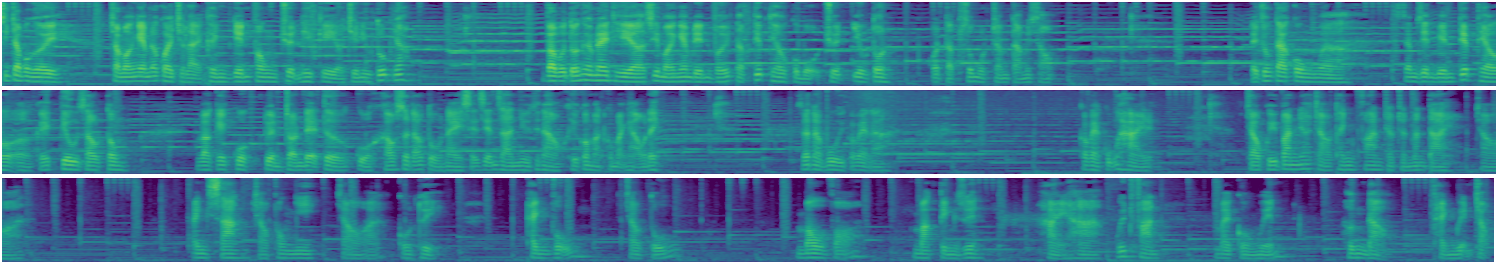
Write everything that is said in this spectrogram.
Xin chào mọi người, chào mừng anh em đã quay trở lại kênh Tiến Phong Chuyện Ly Kỳ ở trên Youtube nhé. Và buổi tối ngày hôm nay thì à, xin mời anh em đến với tập tiếp theo của bộ truyện Yêu Tôn Còn tập số 186 Để chúng ta cùng à, xem diễn biến tiếp theo ở cái tiêu giao tông Và cái cuộc tuyển chọn đệ tử của Kháo Sơn đạo Tổ này sẽ diễn ra như thế nào khi có mặt của Mạnh Hạo ở đây. Rất là vui có vẻ là Có vẻ cũng hài đấy. Chào Quý Văn nhé, chào Thanh Phan, chào Trần Văn Tài. Chào à, anh Sang, chào Phong Nhi, chào à, cô Thủy Thanh Vũ, chào Tú Mau Võ, Mạc Tình Duyên Hải Hà, Quyết Phan, Michael Nguyễn Hưng Đạo, Thành Nguyễn Trọng.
